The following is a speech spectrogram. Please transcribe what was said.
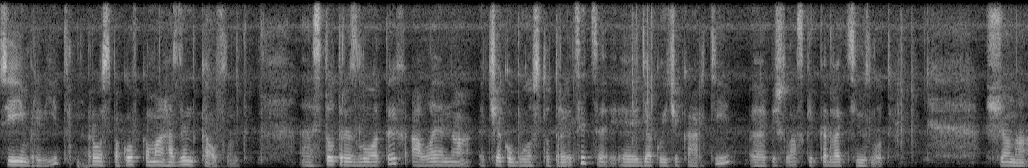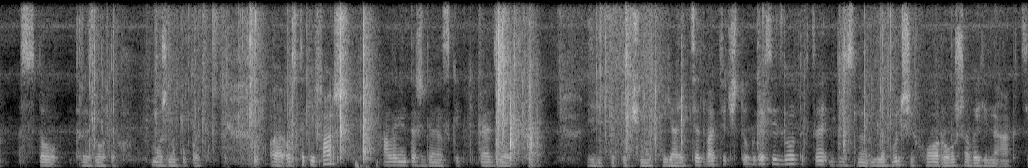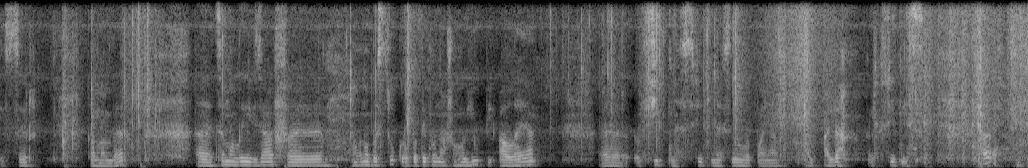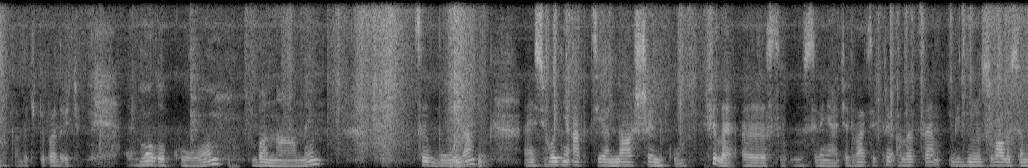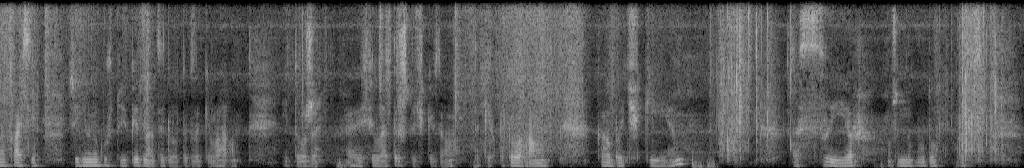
Всім привіт! Розпаковка магазин Kaufland. Е, 103 злотих, але на чеку було 130. Це е, дякуючи карті. е, Пішла скидка 27 злотих. Що на 103 злотих можна купити. Е, Ось такий фарш, але він теж йде на скидки 5 злотих. Звідти почну. Яйця 20 штук, 10 злотих. Це дійсно для Польщі хороша вигідна акція. Сир камамбер. Е, Це малий взяв, е, воно без цукру по типу нашого юпі, але е, фітнес, фітнес, ну ви поняли. Аля, аля фітнес. Ай, кабачки падають. Молоко, банани, цибуля. Е, Сьогодні акція на шинку. Філе е, свиняче 23, але це відмінусувалося на касі. Сьогодні воно коштує 15 злотих за кілограм. І теж е, філе. Три штучки взяла таких по кілограму. Кабачки, сир. Вже не буду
